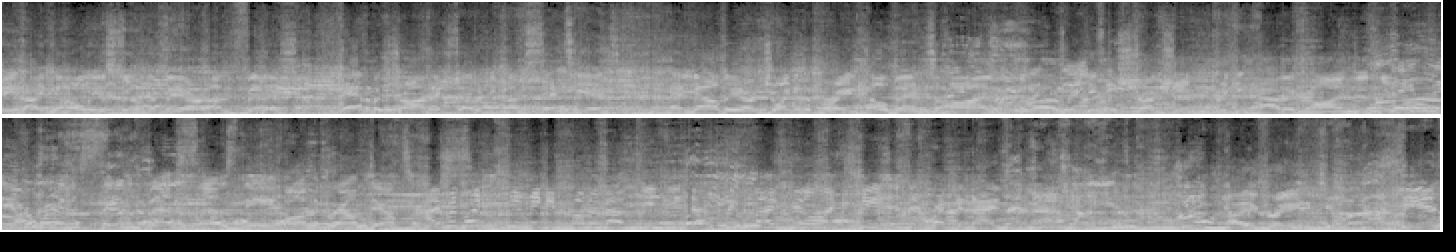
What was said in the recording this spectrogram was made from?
feet. I can only assume that they are unfinished animatronics that have become sentient, joining the parade, hell bent on uh, wreaking destruction, wreaking havoc on Disney They, World. they are wearing the same vest as the on the ground dancers. I would like to make a comment about Daisy Duck because I feel like she isn't recognized enough. I agree. She is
